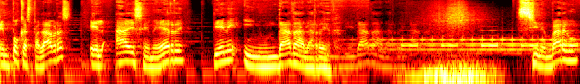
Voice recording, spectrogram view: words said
En pocas palabras, el ASMR tiene inundada a la red. Sin embargo,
